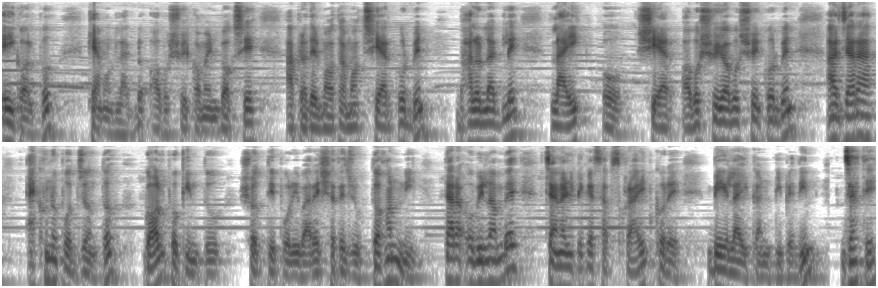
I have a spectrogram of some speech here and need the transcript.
এই গল্প কেমন লাগল অবশ্যই কমেন্ট বক্সে আপনাদের মতামত শেয়ার করবেন। ভালো লাগলে লাইক ও শেয়ার অবশ্যই অবশ্যই করবেন। আর যারা এখনও পর্যন্ত গল্প কিন্তু সত্যি পরিবারের সাথে যুক্ত হননি, তারা অবিলম্বে চ্যানেলটিকে সাবস্ক্রাইব করে বেল আইকন টিপে দিন, যাতে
